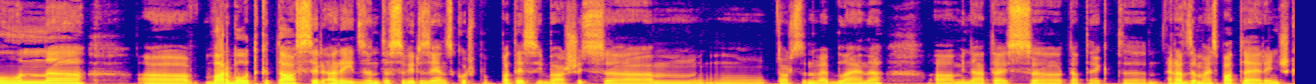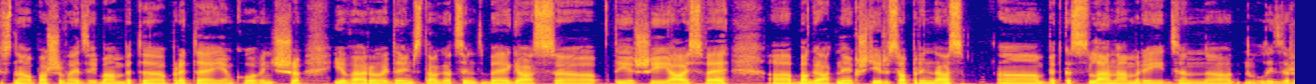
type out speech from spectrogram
Un uh, Uh, varbūt tas ir arī dzen, tas virziens, kurš patiesībā šis um, Torstena Veblēna uh, minētais, uh, teikt, uh, redzamais patēriņš, kas nav paša vajadzībām, bet uh, pretējiem, ko viņš uh, ievēroja 19. gadsimta beigās uh, tieši ASV uh, bagātnieku šķiras aprindās. Uh, bet kas lēnām arī dzen, uh, līdz ar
